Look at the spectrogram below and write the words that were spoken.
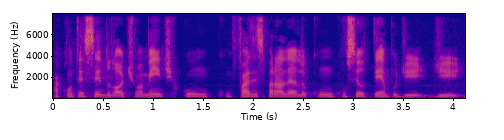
acontecendo lá ultimamente com, com faz esse paralelo com o seu tempo de, de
